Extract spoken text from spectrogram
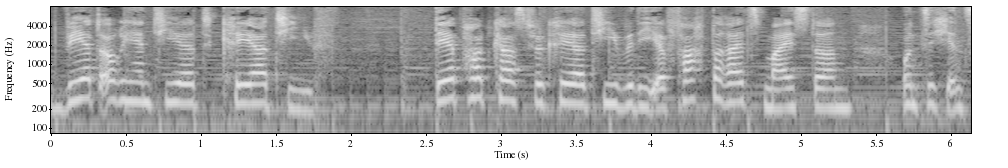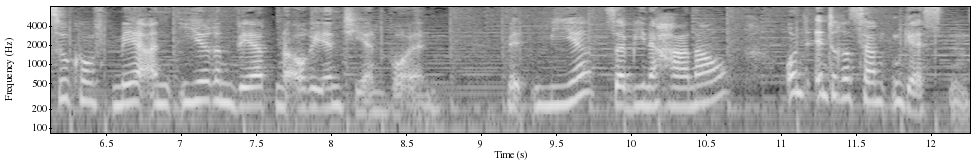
wertorientiert, kreativ. Der Podcast für Kreative, die ihr Fach bereits meistern und sich in Zukunft mehr an ihren Werten orientieren wollen. Mit mir, Sabine Hanau, und interessanten Gästen.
